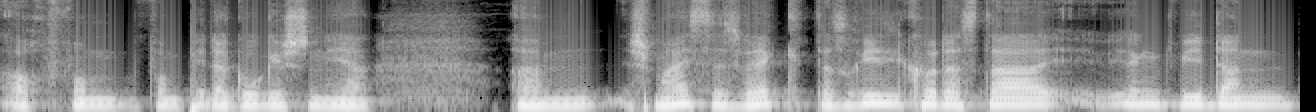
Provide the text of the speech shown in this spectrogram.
auch vom, vom pädagogischen her. ähm, schmeißt es weg. Das Risiko, dass da irgendwie dann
